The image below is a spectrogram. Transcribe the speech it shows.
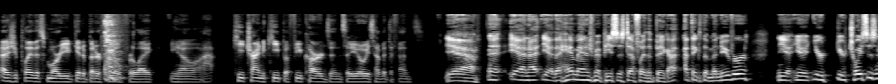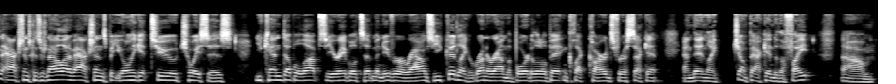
as you play this more, you'd get a better feel for like you know keep trying to keep a few cards in, so you always have a defense. Yeah, Uh, yeah, and I, yeah, the hand management piece is definitely the big. I, I think the maneuver, yeah, your your choices and actions because there's not a lot of actions, but you only get two choices. You can double up, so you're able to maneuver around. So you could like run around the board a little bit and collect cards for a second, and then like jump back into the fight. Um,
